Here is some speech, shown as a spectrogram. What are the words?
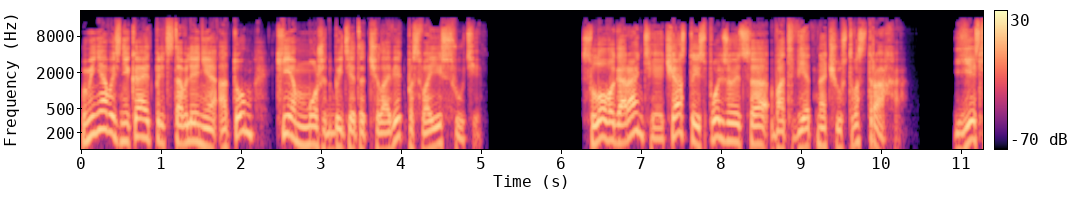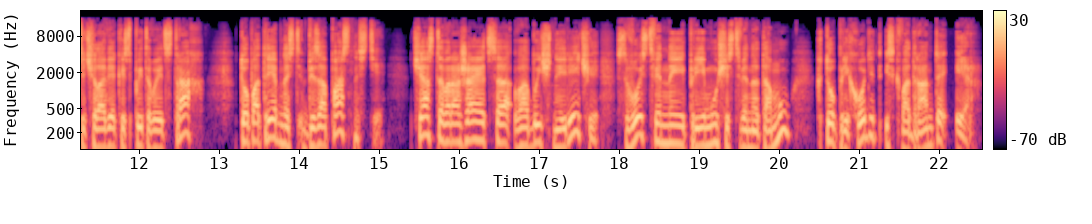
у меня возникает представление о том, кем может быть этот человек по своей сути. Слово гарантия часто используется в ответ на чувство страха. Если человек испытывает страх, то потребность в безопасности часто выражается в обычной речи, свойственной преимущественно тому, кто приходит из квадранта R.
